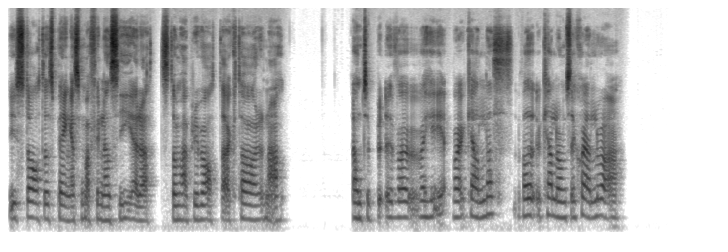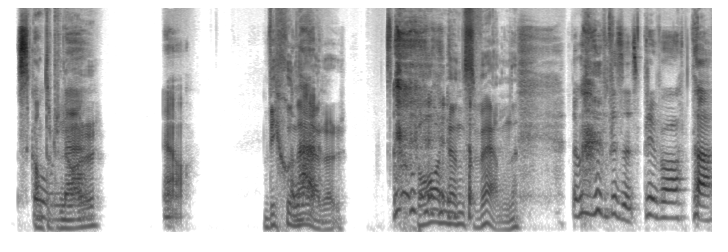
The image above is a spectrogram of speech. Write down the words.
det är statens pengar som har finansierat de här privata aktörerna. Entrep- vad, vad, vad, kallas, vad kallar de sig själva? Skol- Entreprenörer, Ja. visionärer, barnens vän, De, precis, privata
